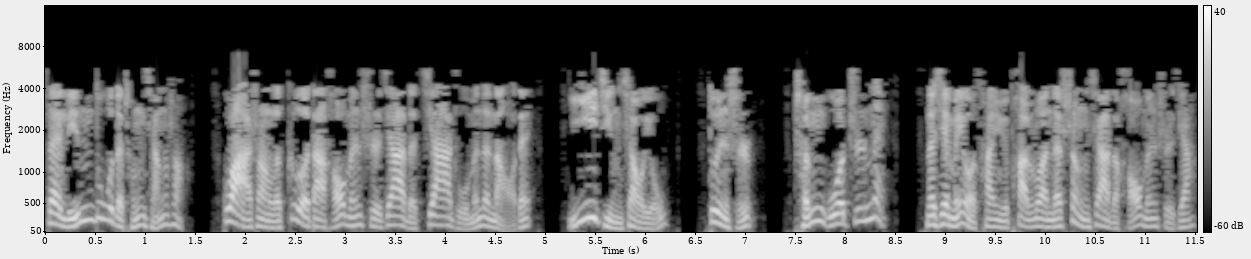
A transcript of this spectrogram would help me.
在林都的城墙上。挂上了各大豪门世家的家主们的脑袋，以儆效尤。顿时，陈国之内那些没有参与叛乱的剩下的豪门世家，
